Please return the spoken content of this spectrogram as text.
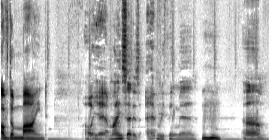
of the mind? Oh yeah, mindset is everything, man. Mm-hmm. Um,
